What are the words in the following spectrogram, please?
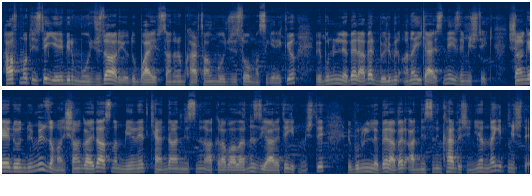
Half ise yeni bir mucize arıyordu. Bay sanırım kartal mucizesi olması gerekiyor ve bununla beraber bölümün ana hikayesini izlemiştik. Şangay'a döndüğümüz zaman Şangay'da aslında Marinette kendi annesinin akrabalarını ziyarete gitmişti ve bununla beraber annesinin kardeşinin yanına gitmişti.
